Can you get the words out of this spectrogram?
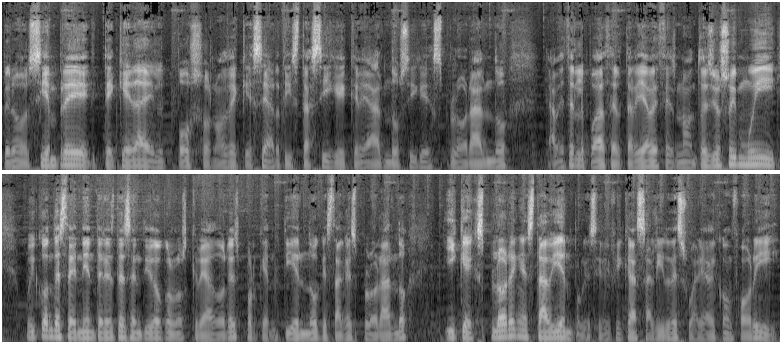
pero siempre te queda el pozo, ¿no? De que ese artista sigue creando, sigue explorando. A veces le puede acertar y a veces no. Entonces yo soy muy, muy condescendiente en este sentido con los creadores porque entiendo que están explorando y que exploren está bien porque significa salir de su área de confort y,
